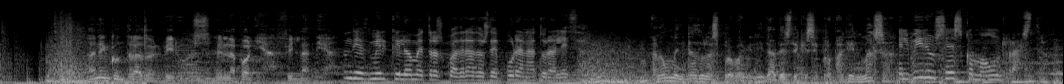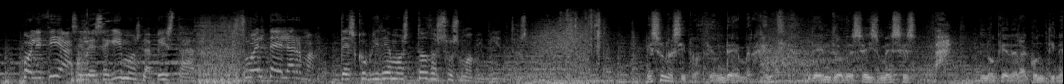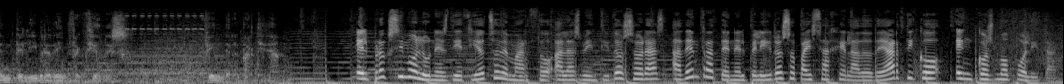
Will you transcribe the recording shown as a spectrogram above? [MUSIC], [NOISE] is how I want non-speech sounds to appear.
Han encontrado el virus en Laponia, Finlandia. 10.000 kilómetros cuadrados de pura naturaleza. Han aumentado las probabilidades de que se propague en masa. El virus es como un rastro. ¡Policía! Si le seguimos la pista, ¡suelte el arma! Descubriremos todos sus movimientos. Es una situación de emergencia. Dentro de seis meses, no quedará continente libre de infecciones. Fin de la partida. El próximo lunes 18 de marzo a las 22 horas, adéntrate en el peligroso paisaje helado de Ártico en Cosmopolitan.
